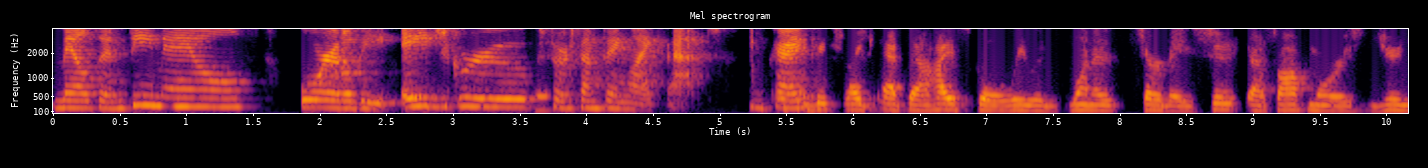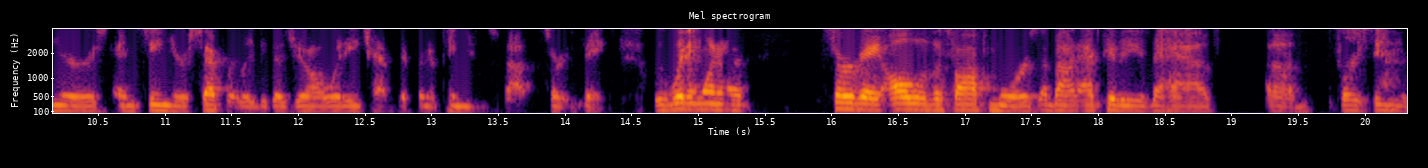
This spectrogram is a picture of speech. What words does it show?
males and females, or it'll be age groups or something like that. Okay. like at the high school, we would want to survey uh, sophomores, juniors, and seniors separately because you all would each have different opinions about certain things. We wouldn't right. want to survey all of the sophomores about activities to have um, for a senior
